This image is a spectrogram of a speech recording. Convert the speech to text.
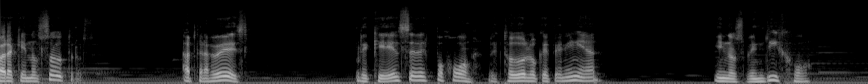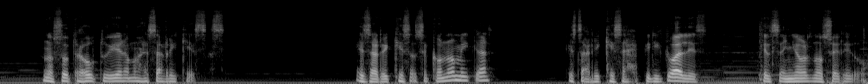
para que nosotros, a través de que Él se despojó de todo lo que tenía y nos bendijo, nosotros obtuviéramos esas riquezas. Esas riquezas económicas, esas riquezas espirituales que el Señor nos heredó,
